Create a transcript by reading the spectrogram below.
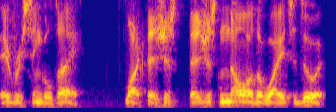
every single day. Like there's just there's just no other way to do it.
